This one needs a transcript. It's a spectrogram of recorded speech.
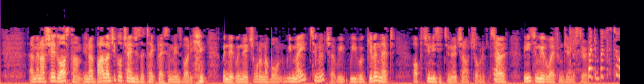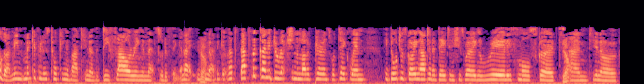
Um, and I shared last time, you know, biological changes that take place in men's body when, they, when their children are born. We made to nurture. We, we were given that opportunity to nurture our children. So we need to move away from gender stereotypes. But but still though, I mean, Makefilo is talking about you know the deflowering and that sort of thing, and I Yeah. you know I think that's that's the kind of direction a lot of parents will take when a daughter's going out on a date and she's wearing a really small skirt Yeah. and you know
